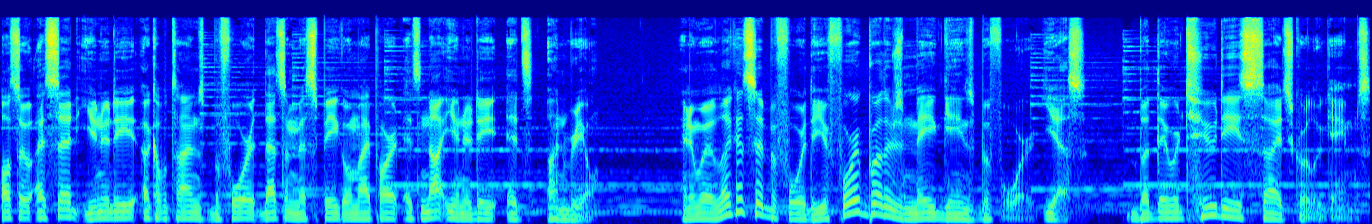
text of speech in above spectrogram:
Also, I said Unity a couple times before, that's a misspeak on my part. It's not Unity, it's Unreal. Anyway, like I said before, the Euphoric Brothers made games before, yes, but they were 2D side-scroller games.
